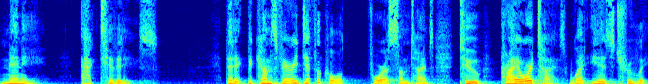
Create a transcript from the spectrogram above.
many activities that it becomes very difficult for us sometimes to prioritize what is truly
